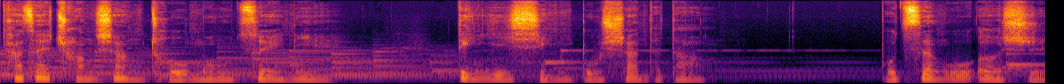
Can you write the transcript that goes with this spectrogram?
他在床上图谋罪孽，定义行不善的道，不憎恶恶事。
